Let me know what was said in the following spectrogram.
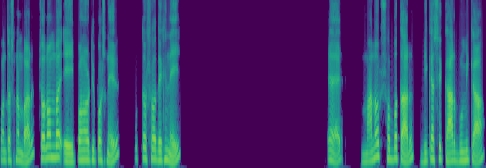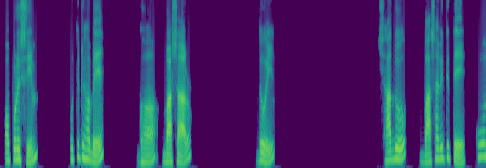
পঞ্চাশ নাম্বার। চলো আমরা এই পনেরোটি প্রশ্নের উত্তর সহ দেখে নেই। এক, মানব সভ্যতার বিকাশে কার ভূমিকা অপরিসীম? উত্তরটি হবে ঘ, বাসার। দুই, সাধু ভাষারীতিতে কোন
